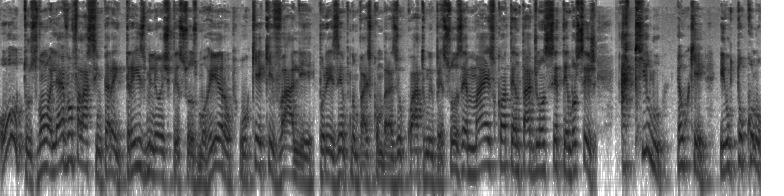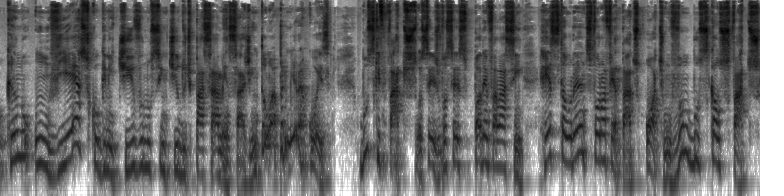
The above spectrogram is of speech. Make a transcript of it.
Outros vão olhar e vão falar assim: peraí, 3 milhões de pessoas morreram, o que equivale, por exemplo, num país como o Brasil, 4 mil pessoas, é mais com o atentado de 11 de setembro. Ou seja, aquilo é o que? Eu estou colocando um viés cognitivo no sentido de passar a mensagem. Então, a primeira coisa, busque fatos. Ou seja, vocês podem falar assim: restaurantes foram afetados. Ótimo, vamos buscar os fatos.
